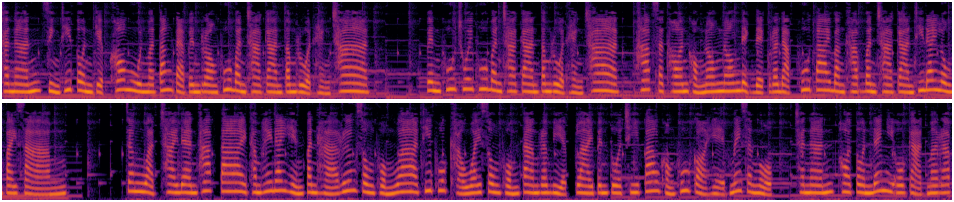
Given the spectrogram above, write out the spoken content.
ฉะนั้นสิ่งที่ตนเก็บข้อมูลมาตั้งแต่เป็นรองผู้บัญชาการตำรวจแห่งชาติ เป็นผู้ช่วยผู้บัญชาการตำรวจแห่งชาติ ภาพสะท้อนของน้องๆเด็กๆ ระดับผู้ใต้บังคับบัญชาการที่ได้ลงไปสาม จังหวัดชายแดนภาคใต้ทำให้ได้เห็นปัญหาเรื่องทรงผมว่าที่พวกเขาไว้ทรงผมตามระเบียบกลายเป็นตัวชี้เป้าของผู้ก่อเหตุไม่สงบ ฉะนั้นพอตนได้มีโอกาสมารับ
